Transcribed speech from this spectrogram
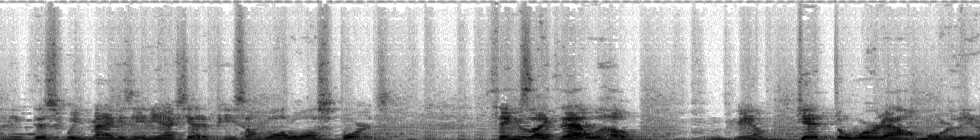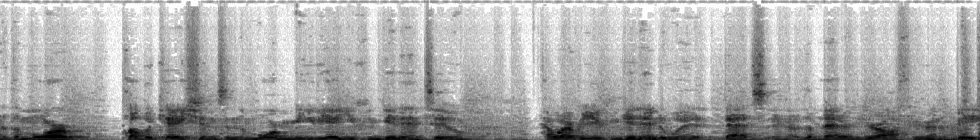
I think this week magazine he actually had a piece on wall to wall sports. Things like that will help, you know, get the word out more. You know, the more publications and the more media you can get into, however you can get into it, that's you know, the better you're off you're going to be.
